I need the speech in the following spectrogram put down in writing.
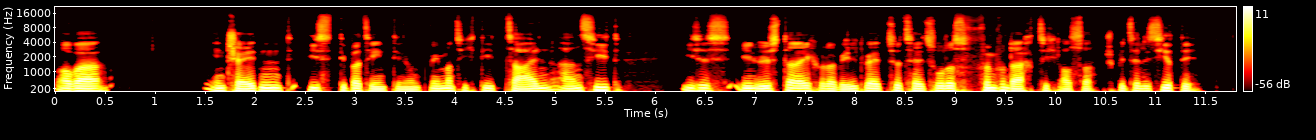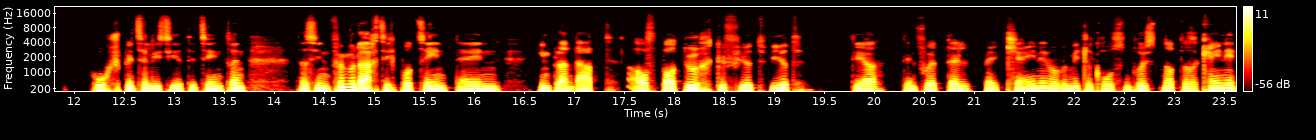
aber entscheidend ist die Patientin. Und wenn man sich die Zahlen ansieht, ist es in Österreich oder weltweit zurzeit so, dass 85 außer spezialisierte hochspezialisierte Zentren, dass in 85 Prozent ein Implantataufbau durchgeführt wird, der den Vorteil bei kleinen oder mittelgroßen Brüsten hat, dass er keine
